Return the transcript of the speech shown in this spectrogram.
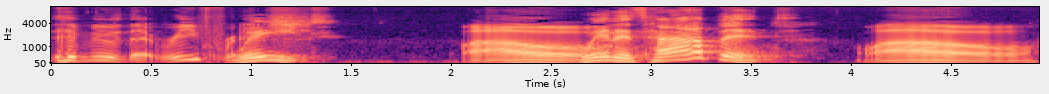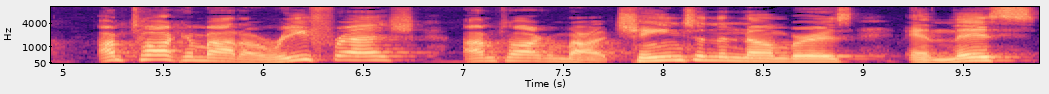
Hit me with that refresh. Wait, Wow. when it's happened. Wow. I'm talking about a refresh. I'm talking about changing the numbers, and this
